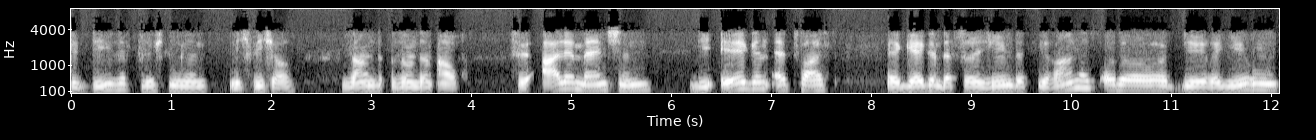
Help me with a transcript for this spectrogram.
für diese Flüchtlinge nicht sicher, sondern auch für alle Menschen, die irgendetwas äh, gegen das Regime des Irans oder die Regierung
